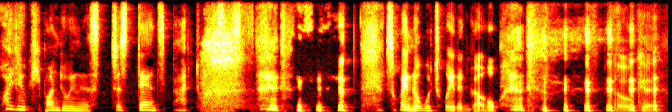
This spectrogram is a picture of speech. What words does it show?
why do you keep on doing this? Just dance back to us so I know which way to go. Okay.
